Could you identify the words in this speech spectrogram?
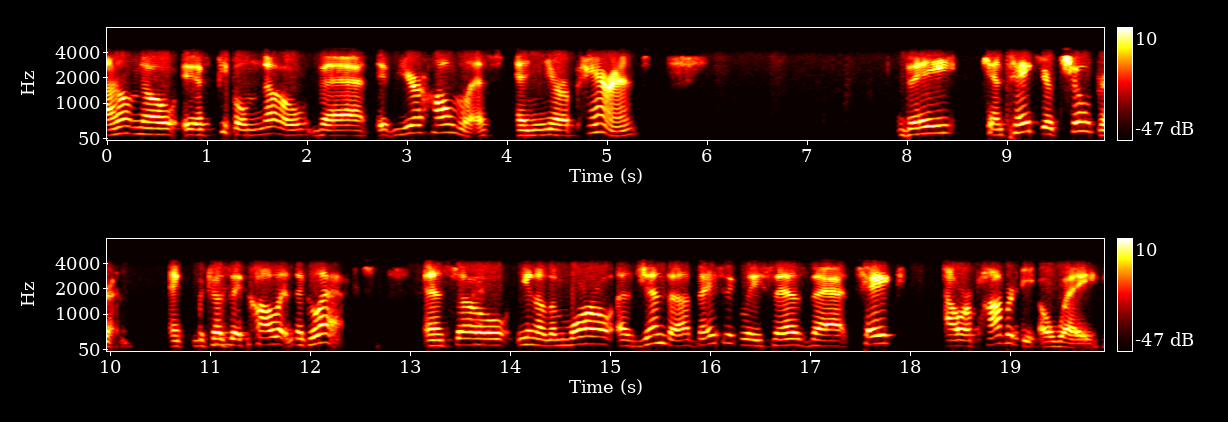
I don't know if people know that if you're homeless and you're a parent, they can take your children and because they call it neglect. And so, you know, the moral agenda basically says that take our poverty away,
